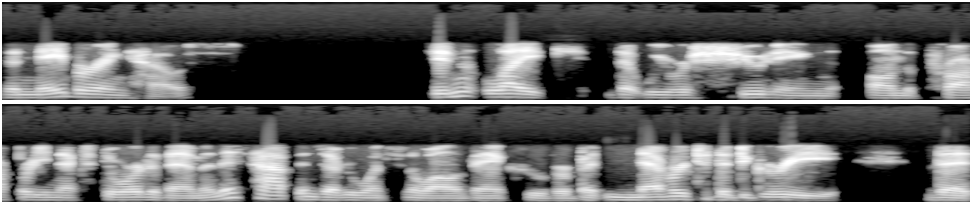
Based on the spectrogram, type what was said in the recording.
the neighboring house, didn't like that we were shooting on the property next door to them. And this happens every once in a while in Vancouver, but never to the degree that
